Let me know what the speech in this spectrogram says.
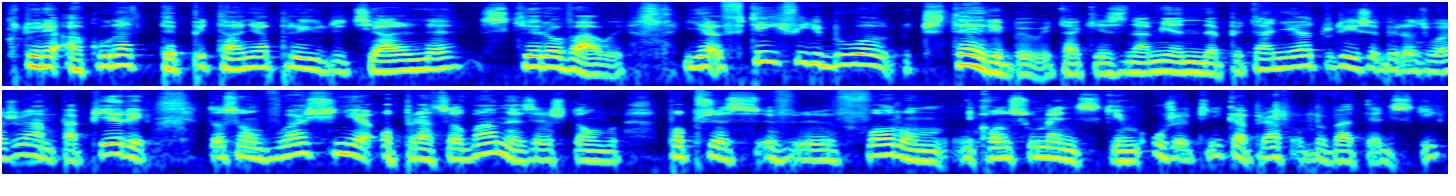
które akurat te pytania prejudycjalne skierowały. Ja, w tej chwili było cztery były takie znamienne pytania. Ja tutaj sobie rozłożyłam papiery. To są właśnie opracowane zresztą poprzez forum konsumenckim u Rzecznika Praw Obywatelskich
